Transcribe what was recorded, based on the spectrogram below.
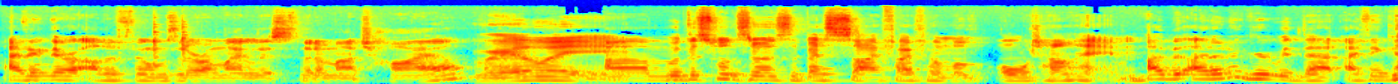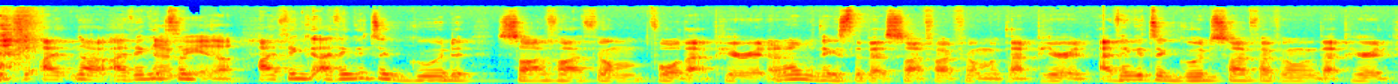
I think there are other films that are on my list that are much higher. Really? Um, well, this one's known as the best sci-fi film of all time. I, I don't agree with that. I think it's I, no. I think it's me a, either. I think I think it's a good sci-fi film for that period. I don't think it's the best sci-fi film of that period. I think it's a good sci-fi film of that period.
